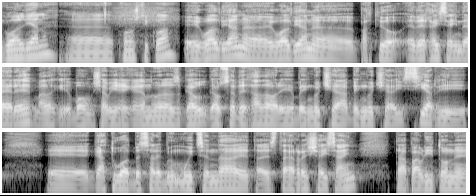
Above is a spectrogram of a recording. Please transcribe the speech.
Egoaldian, uh, pronostikoa? Egoaldian, uh, egoaldian uh, partido eder gaizain da ere, badak, bon, Xabirek egan duela gau, gauze da hori, bengotxea, bengotxea iziarri e, gatu bat bezare muitzen da, eta ez da erresa izan, eta Pabliton e,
